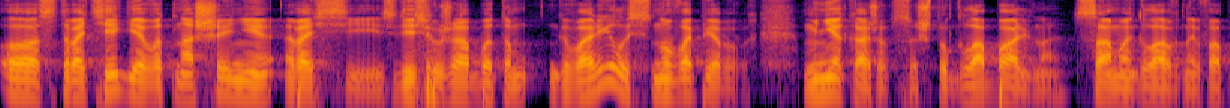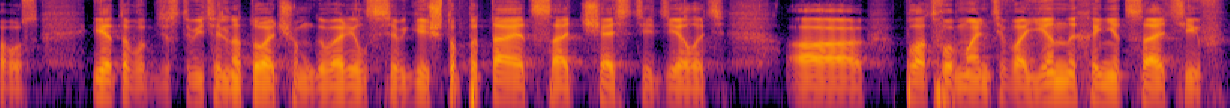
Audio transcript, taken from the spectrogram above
э, стратегия в отношении России. Здесь уже об этом говорилось, но, во-первых, мне кажется, что глобально самый главный вопрос, и это вот действительно то, о чем говорил Сергей, что пытается отчасти делать э, платформа антивоенных инициатив,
